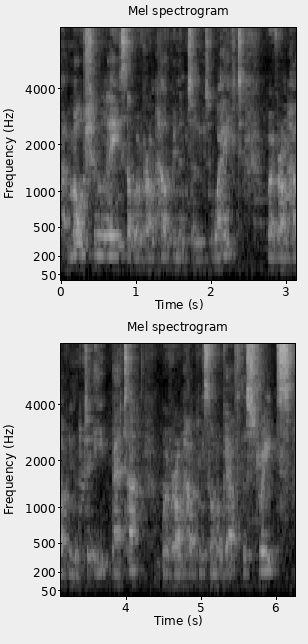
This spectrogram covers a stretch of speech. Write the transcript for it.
emotionally, so whether I'm helping them to lose weight, whether I'm helping them to eat better, whether I'm helping someone get off the streets,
